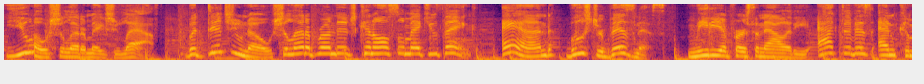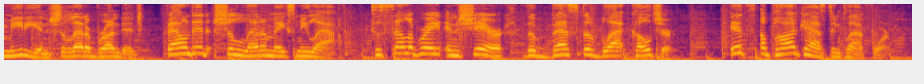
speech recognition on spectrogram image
You know Shaletta makes you laugh, but did you know Shaletta Brundage can also make you think and boost your business? Media personality, activist, and comedian Shaletta Brundage founded Shaletta Makes Me Laugh to celebrate and share the best of Black culture. It's a podcasting platform.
